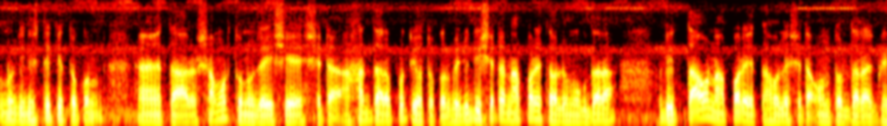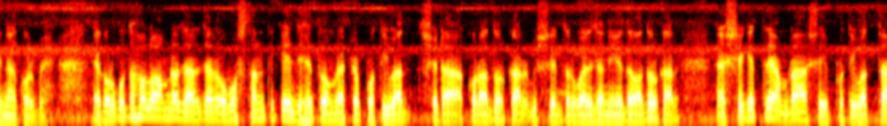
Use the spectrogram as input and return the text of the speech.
কোনো জিনিস দেখে, তখন তার সামর্থ্য অনুযায়ী সে সেটা হাত দ্বারা প্রতিহত করবে। যদি সেটা না পারে, তাহলে মুখ দ্বারা। যদি তাও না পারে, তাহলে সেটা অন্তর দ্বারা ঘৃণা করবে। এখন কথা হলো আমরা যার যার অবস্থান থেকে যেহেতু আমরা একটা প্রতিবাদ সেটা করা দরকার, বিশ্বের দরবারে জানিয়ে দেওয়া দরকার সেক্ষেত্রে আমরা সেই প্রতিবাদটা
